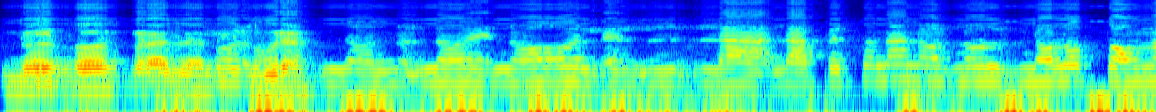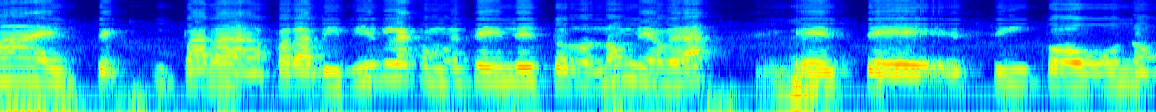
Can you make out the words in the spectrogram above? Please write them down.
No, no es para la lectura. No, no, no, no la, la persona no, no, no lo toma este para, para vivirla como ese de Deuteronomio, ¿verdad? Este 5.1.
